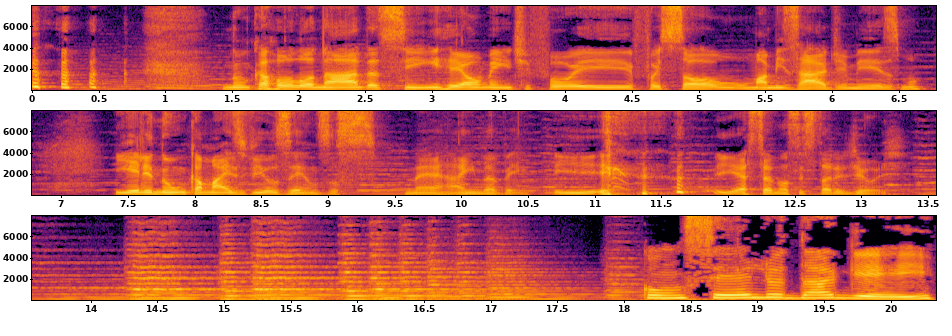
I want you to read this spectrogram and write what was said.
nunca rolou nada, sim, realmente foi, foi só uma amizade mesmo. E ele nunca mais viu os Enzos, né? Ainda bem. E, e essa é a nossa história de hoje. Conselho da Gay.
